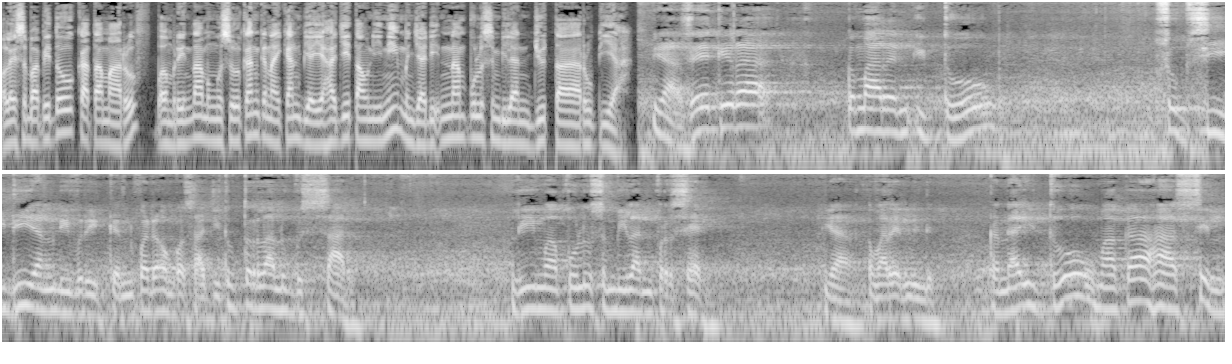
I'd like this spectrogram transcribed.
Oleh sebab itu, kata Maruf, pemerintah mengusulkan kenaikan biaya haji tahun ini menjadi 69 juta rupiah. Ya, saya kira kemarin itu subsidi yang diberikan pada ongkos haji itu terlalu besar. 59 persen. Ya, kemarin ini. Karena itu maka hasil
